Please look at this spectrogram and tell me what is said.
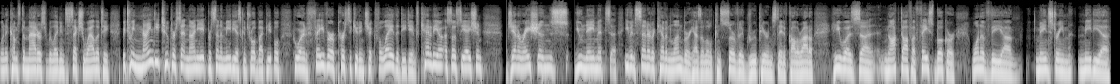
when it comes to matters relating to sexuality. Between 92% and 98% of media is controlled by people who are in favor of persecuting Chick fil A, the D. James Kennedy Association, generations, you name it. Uh, even Senator Kevin Lundberg has a little conservative group here in the state of Colorado. He was uh, knocked off of Facebook or one of the. um mainstream media,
